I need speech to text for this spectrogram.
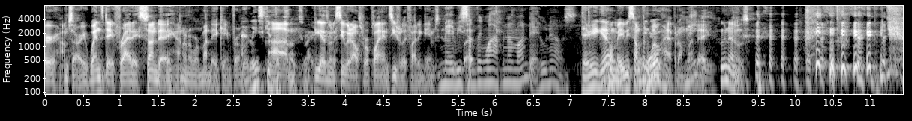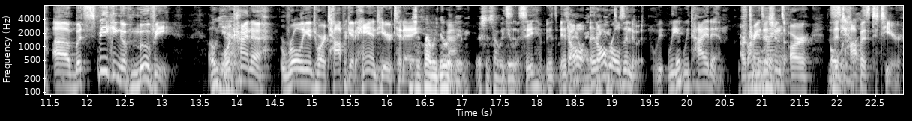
Or I'm sorry, Wednesday, Friday, Sunday. I don't know where Monday came from. At least get the um, plugs right. If you guys want to see what else we're playing, it's usually fighting games. Maybe something will happen on Monday. Who knows? There you go. Maybe something Maybe. will happen on Monday. Maybe. Who knows? uh, but speaking of movie, Oh yeah, we're kind of rolling into our topic at hand here today. This is how we do it, baby. That's just how we do it. See, it, it it all right it all into rolls into it. We, we, we tie it in. Our Find transitions way. are the Seamless. toppest tier.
